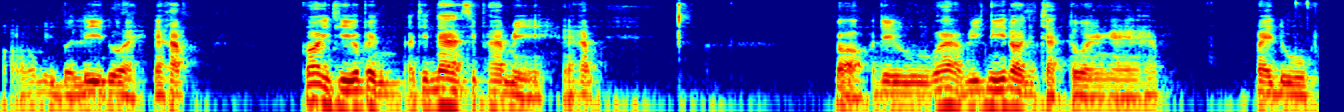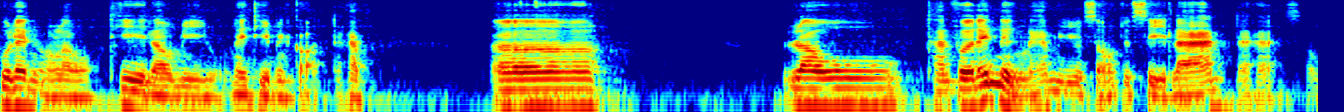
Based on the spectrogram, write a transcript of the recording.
อ๋อแล้วก็มีเบอร์ลี่ด้วยนะครับ ก็อีกทีก็เป็นอาทิตย์หน้าสิบห้าเมษนะครับ ก็ดูว่าวีคนี้เราจะจัดตัวยังไงนะครับ ไปดูผู้เล่นของเราที่เรามีอยู่ในทีมเป็นก่อนนะครับเออ เราทานเฟอร์ได้หนึ่งนะครับ มีอยู่สองจุดสี่ล้านนะฮะสอง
